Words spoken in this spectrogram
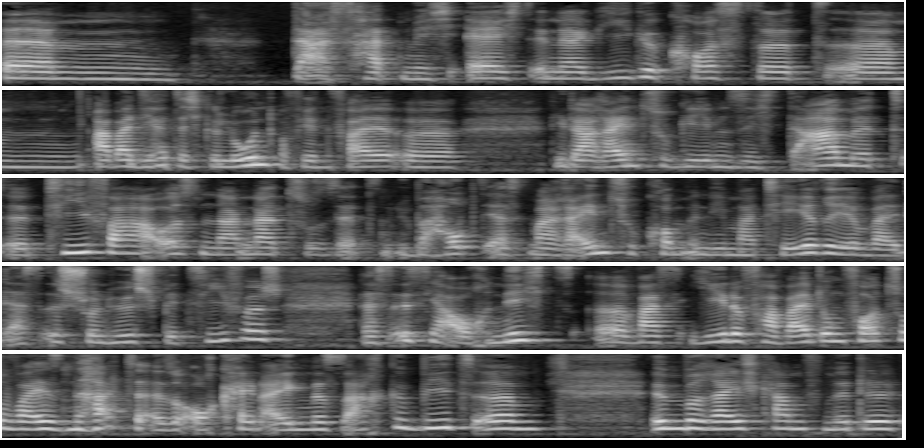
Ähm, das hat mich echt Energie gekostet, ähm, aber die hat sich gelohnt auf jeden Fall. Äh, die da reinzugeben, sich damit äh, tiefer auseinanderzusetzen, überhaupt erst mal reinzukommen in die Materie, weil das ist schon höchst spezifisch. Das ist ja auch nichts, äh, was jede Verwaltung vorzuweisen hat, also auch kein eigenes Sachgebiet ähm, im Bereich Kampfmittel.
